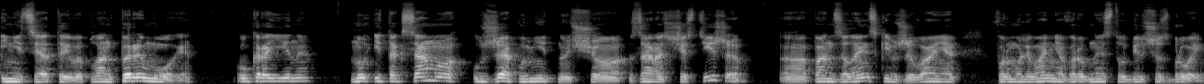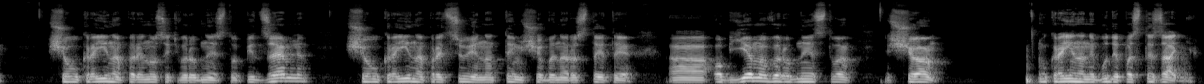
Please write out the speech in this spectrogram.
ініціативи, план перемоги України. Ну і так само уже помітно, що зараз частіше пан Зеленський вживає формулювання виробництво більше зброї, що Україна переносить виробництво під землю, що Україна працює над тим, щоб наростити а, об'єми виробництва, що Україна не буде пасти задніх.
